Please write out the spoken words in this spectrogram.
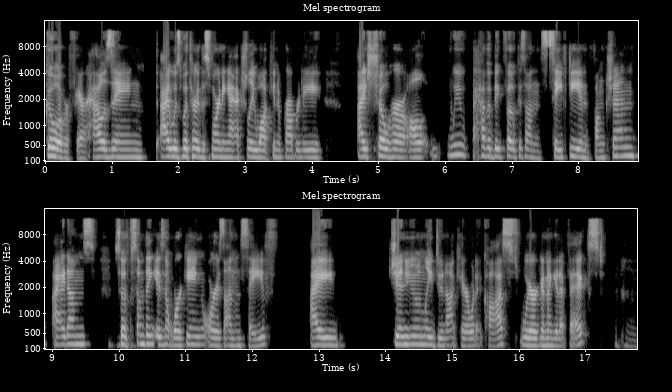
go over fair housing. I was with her this morning, actually walking a property. I show her all, we have a big focus on safety and function items. So if something isn't working or is unsafe, I genuinely do not care what it costs. We're going to get it fixed. Mhm.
